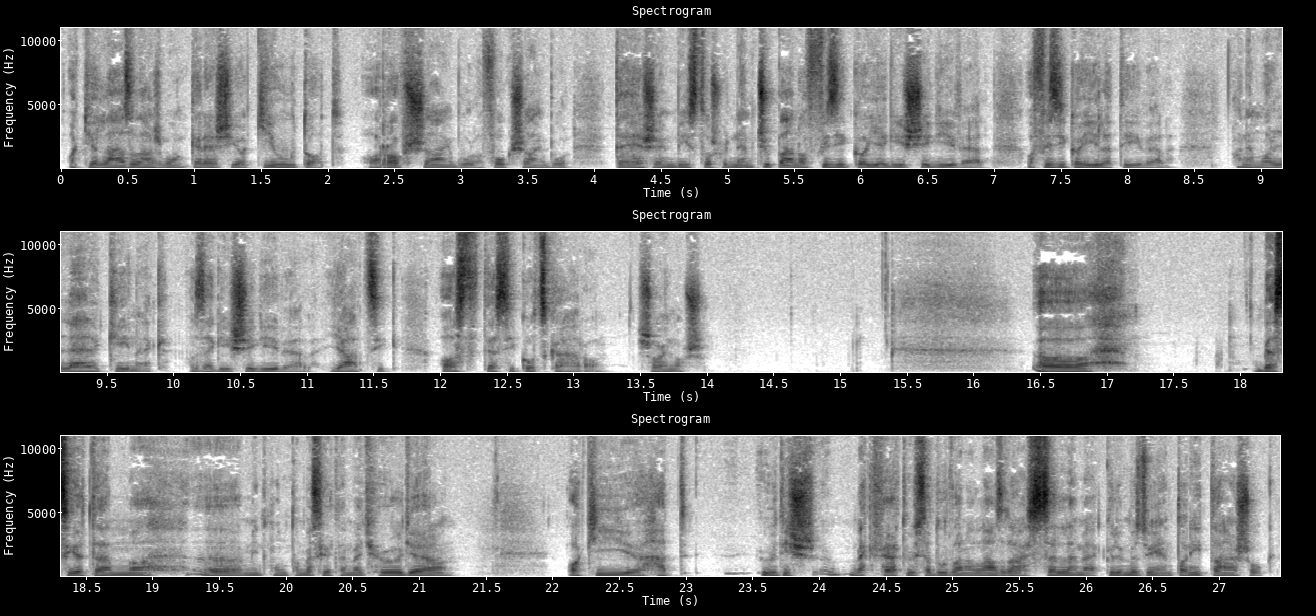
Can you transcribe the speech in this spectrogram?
aki a lázadásban keresi a kiútat, a rabságból, a fogságból, teljesen biztos, hogy nem csupán a fizikai egészségével, a fizikai életével, hanem a lelkének az egészségével játszik. Azt teszi kockára, sajnos. Beszéltem, mint mondtam, beszéltem egy hölgyel, aki hát őt is megfertőzte durván a lázadás szelleme, különböző ilyen tanítások,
